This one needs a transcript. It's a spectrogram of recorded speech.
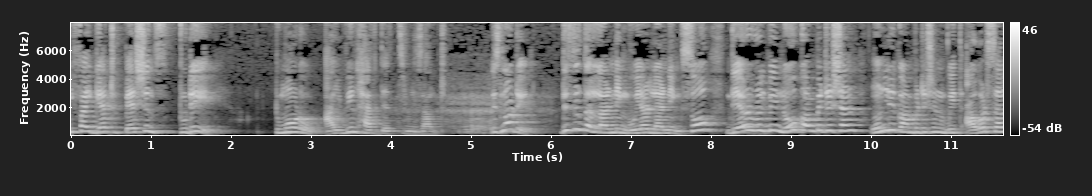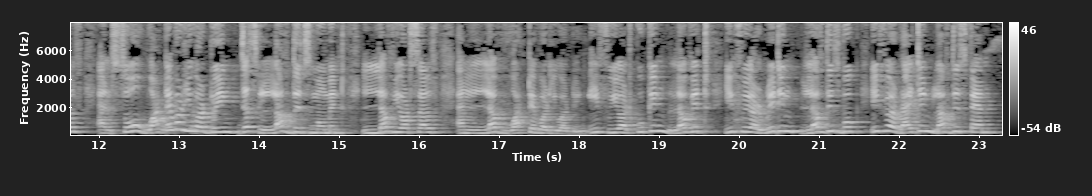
if I get patience today, tomorrow I will have this result. Is not it? This is the learning we are learning. So there will be no competition, only competition with ourselves. And so whatever you are doing, just love this moment, love yourself and love whatever you are doing. If you are cooking, love it. If you are reading, love this book. If you are writing, love this pen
